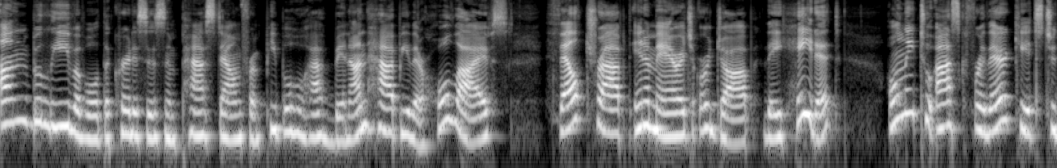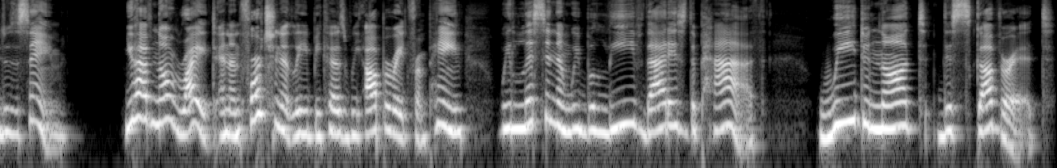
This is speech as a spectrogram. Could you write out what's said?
unbelievable the criticism passed down from people who have been unhappy their whole lives, felt trapped in a marriage or job they hated, only to ask for their kids to do the same. You have no right, and unfortunately, because we operate from pain, we listen and we believe that is the path. We do not discover it.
